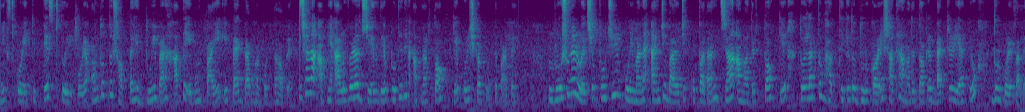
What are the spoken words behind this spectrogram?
মিক্সড করে একটি পেস্ট তৈরি করে অন্তত সপ্তাহে দুইবার হাতে এবং পায়ে এই প্যাক ব্যবহার করতে হবে। এছাড়া আপনি অ্যালোভেরা জেল দিয়ে প্রতিদিন আপনার ত্বককে পরিষ্কার করতে পারবেন। রসুনে রয়েছে প্রচুর পরিমাণে অ্যান্টিবায়োটিক উপাদান যা আমাদের ত্বককে তৈলাক্ত ভাব থেকে তো দূর করে, সাথে আমাদের ত্বকের ব্যাকটেরিয়াকেও দূর করে ফেলে।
